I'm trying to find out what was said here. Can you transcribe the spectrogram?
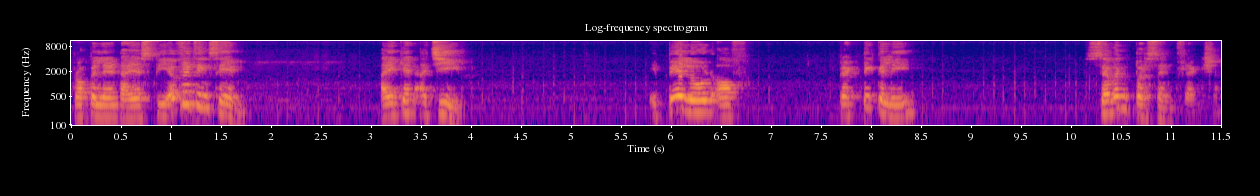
propellant, ISP, everything same, I can achieve. A payload of practically 7% fraction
